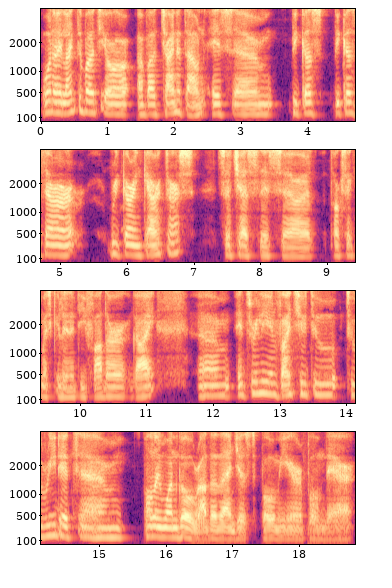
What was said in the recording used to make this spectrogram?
What i liked about your about chinatown is um, because because there are recurring characters such as this uh, toxic masculinity father guy. Um, it really invites you to to read it um, all in one go rather than just poem here, poem there.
